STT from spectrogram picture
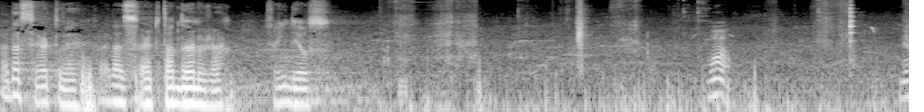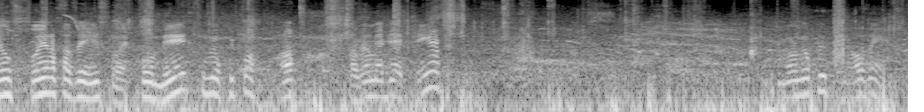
Vai dar certo, velho. Vai dar certo, tá dando já. Fé em Deus. Mano, meu sonho era fazer isso, velho. Comer com meu filho, ó. Tá vendo minha dietinha? Tomando meu pepinho, velho.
